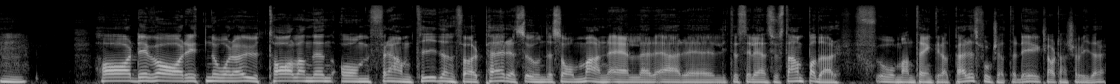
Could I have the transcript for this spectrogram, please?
Mm. Har det varit några uttalanden om framtiden för Peres under sommaren eller är det lite silencio stampa där och man tänker att Peres fortsätter? Det är klart han kör vidare.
